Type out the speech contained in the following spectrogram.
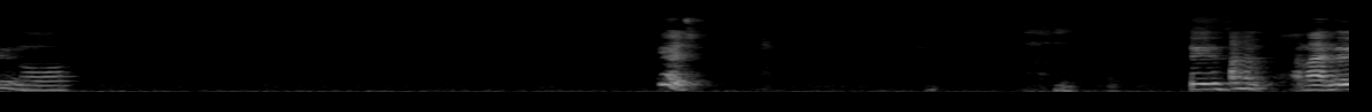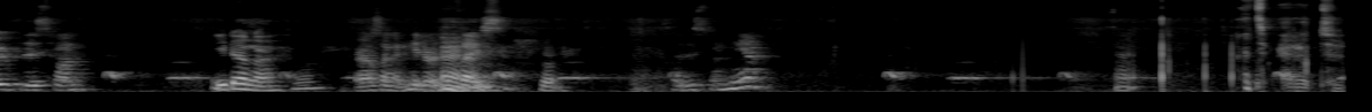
Three more. Good. Move. I might move this one. You don't know. Or else I'm going to hit her in the face. So this one here. That's better too.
